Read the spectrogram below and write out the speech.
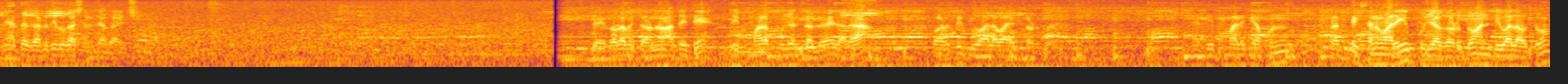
आणि आता गर्दी बघा संध्याकाळची. ते बघा मित्रांनो आता इथे दीपमाळा पूजन चालू आहे. दादा परती दिवाला वाईट चढतो या दीपमाळेची आपण प्रत्येक शनिवारी पूजा करतो आणि दिवा लावतो.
